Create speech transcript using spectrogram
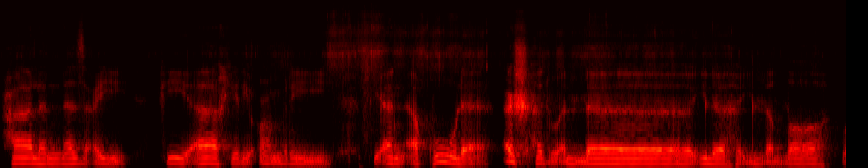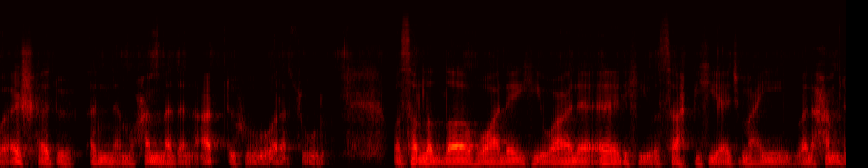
حال النزع في آخر عمري بأن أقول أشهد أن لا إله إلا الله وأشهد أن محمدا عبده ورسوله وصلى الله عليه وعلى آله وصحبه أجمعين والحمد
